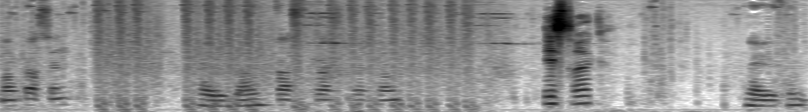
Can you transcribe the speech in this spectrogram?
One crossing. Hey, roof down. Cross, cross, cross one. Is druk. Nee, roof hem.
